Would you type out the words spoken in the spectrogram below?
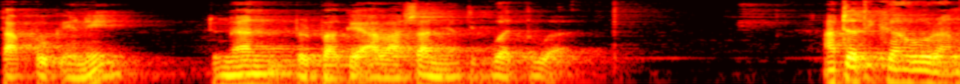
tabuk ini dengan berbagai alasan yang dibuat-buat. Ada tiga orang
